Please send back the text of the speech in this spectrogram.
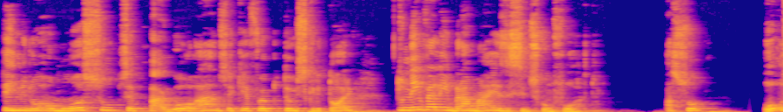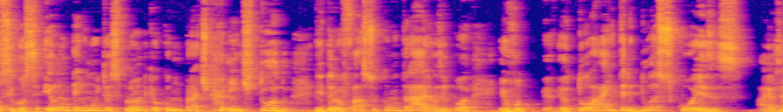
terminou o almoço, você pagou lá, não sei o que, foi pro teu escritório, tu nem vai lembrar mais desse desconforto. Passou. Ou se você. Eu não tenho muito esse problema porque eu como praticamente tudo. Então eu faço o contrário. Assim, pô, eu vou. Eu tô lá entre duas coisas. Aí assim,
